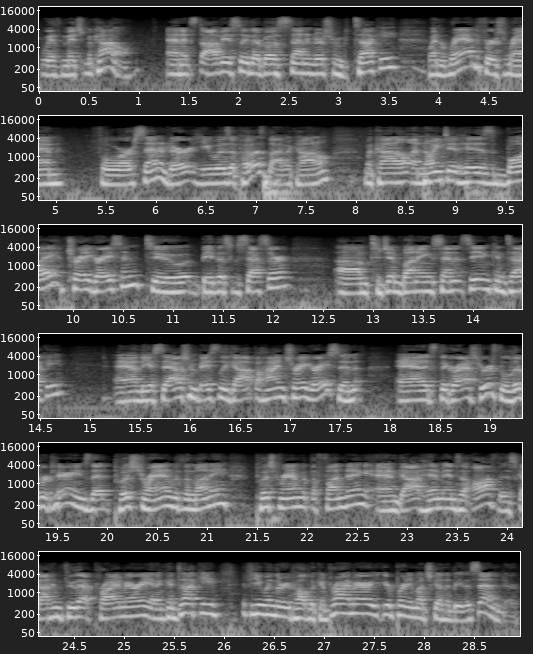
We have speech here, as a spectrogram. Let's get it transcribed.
with Mitch McConnell. And it's obviously they're both senators from Kentucky. When Rand first ran for senator, he was opposed by McConnell. McConnell anointed his boy, Trey Grayson, to be the successor um, to Jim Bunning's Senate seat in Kentucky. And the establishment basically got behind Trey Grayson. And it's the grassroots, the libertarians, that pushed Rand with the money, pushed Rand with the funding, and got him into office, got him through that primary. And in Kentucky, if you win the Republican primary, you're pretty much going to be the senator.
